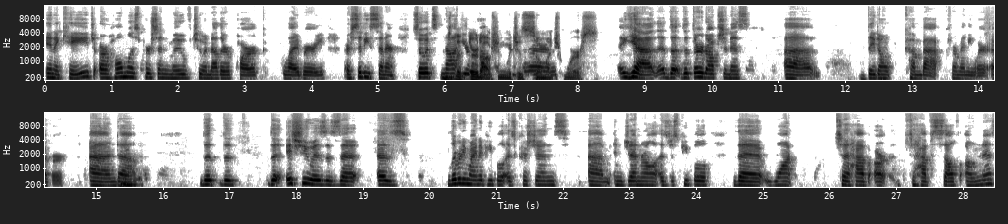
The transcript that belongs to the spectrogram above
in a cage or a homeless person moved to another park, library, or city center. So it's There's not the third option which is so much worse Yeah, the the third option is uh, they don't come back from anywhere ever. And um, the the the issue is is that as liberty minded people, as Christians um, in general, as just people that want to have our to have self ownness,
